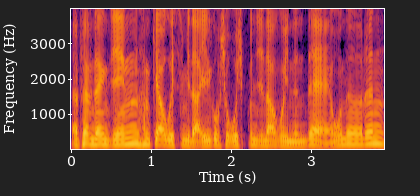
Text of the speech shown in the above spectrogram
FM 댕진 함께하고 있습니다. 7시 50분 지나고 있는데 오늘은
